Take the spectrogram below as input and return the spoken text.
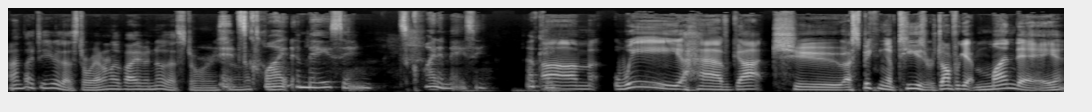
I'd like to hear that story. I don't know if I even know that story. So it's that's cool. quite amazing. It's quite amazing. Okay. Um, we have got to. Uh, speaking of teasers, don't forget Monday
